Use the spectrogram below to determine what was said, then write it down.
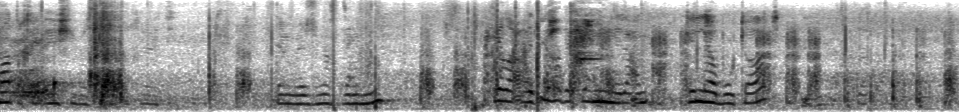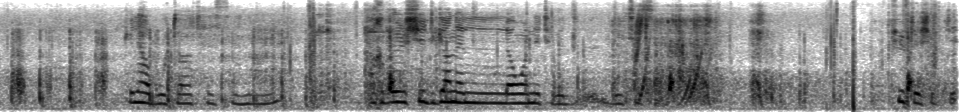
ما اطخي أي شيء بس طخيت. دمج نص دمي يلا عاد هذا كان نلعب كلها بوتات. كلها بوتات هسه هنا. اخذ الشتقان اللي لونتها بديك الساعة. شفته شفته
